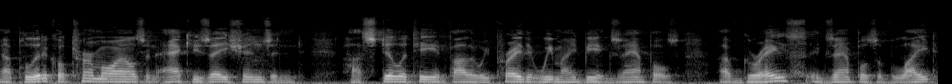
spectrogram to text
uh, political turmoils and accusations and hostility. And Father, we pray that we might be examples of grace, examples of light,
